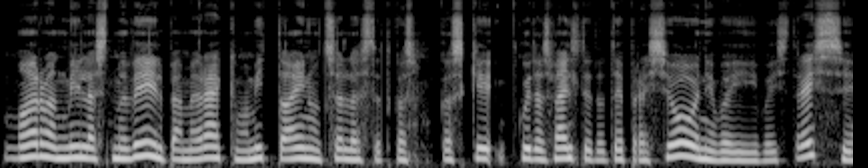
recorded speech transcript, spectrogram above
ma arvan, millest me veel peame rääkima, mitte ainult sellest, et kas, kas, kuidas vältida depressiooni või, või stressi,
